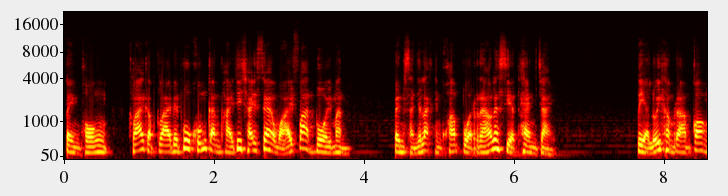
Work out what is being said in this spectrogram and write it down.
เต่งพงคล้ายกับกลายเป็นผู้คุ้มกันภัยที่ใช้แส้หวายฟาดโบยมัน เป็นสัญลักษณ์แห่งความปวดร้าวและเสียดแทงใจ เตี่ยลุยคำรามก้อง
